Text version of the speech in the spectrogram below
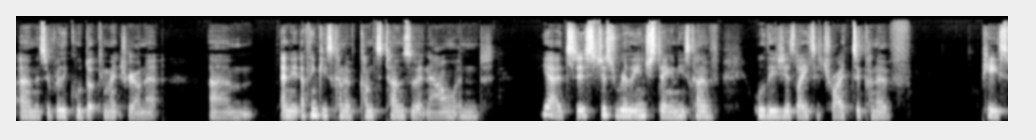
Um, there's a really cool documentary on it. Um, and I think he's kind of come to terms with it now and yeah it's, it's just really interesting and he's kind of all these years later tried to kind of piece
